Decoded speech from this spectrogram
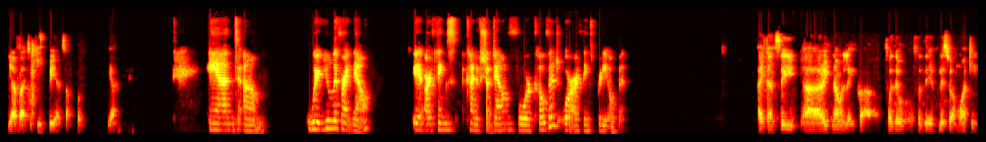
Yeah, but it will pay at some point. Yeah. And um, where you live right now, it, are things kind of shut down for COVID, or are things pretty open? I can say uh, right now, like uh, for the for the place where I'm working,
